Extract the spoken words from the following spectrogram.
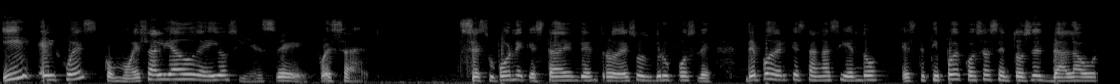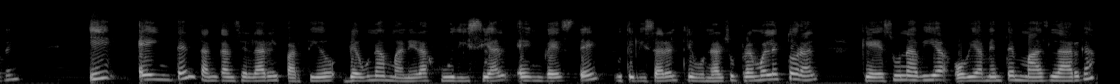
Y el juez, como es aliado de ellos y es, eh, pues, se supone que está dentro de esos grupos de, de, poder que están haciendo este tipo de cosas, entonces da la orden y, e intentan cancelar el partido de una manera judicial en vez de utilizar el Tribunal Supremo Electoral, que es una vía obviamente más larga,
